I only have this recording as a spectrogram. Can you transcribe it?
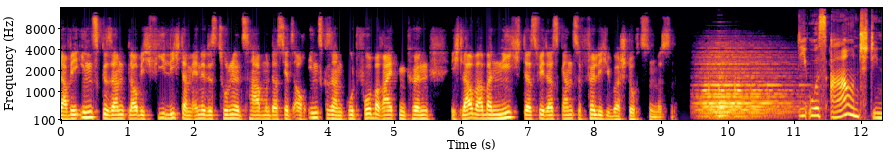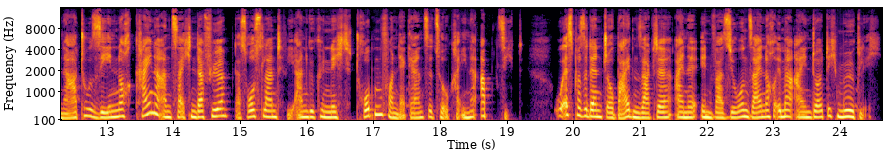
da wir insgesamt, glaube ich, viel Licht am Ende des Tunnels haben und das jetzt auch insgesamt gut vorbereiten können. Ich glaube aber nicht, dass wir das Ganze völlig überstürzen müssen. Die USA und die NATO sehen noch keine Anzeichen dafür, dass Russland, wie angekündigt, Truppen von der Grenze zur Ukraine abzieht. US-Präsident Joe Biden sagte, eine Invasion sei noch immer eindeutig möglich.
